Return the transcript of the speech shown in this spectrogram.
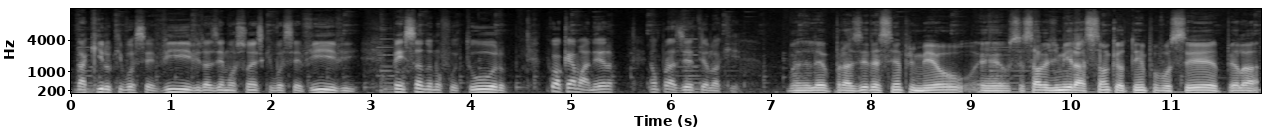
daquilo que você vive, das emoções que você vive, pensando no futuro. De qualquer maneira, é um prazer tê-lo aqui. Vanderlei, o prazer é sempre meu. É, você sabe a admiração que eu tenho por você, pela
